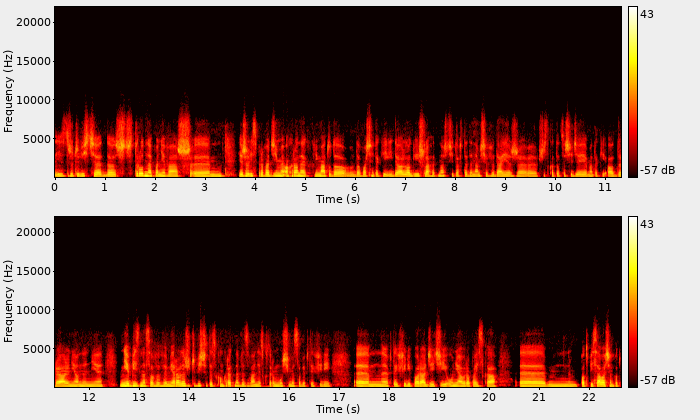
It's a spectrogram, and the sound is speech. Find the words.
jest rzeczywiście dość trudne, ponieważ jeżeli sprowadzimy ochronę klimatu do, do właśnie takiej ideologii szlachetności, to wtedy nam się wydaje, że e, wszystko to, co się dzieje, ma taki odrealniony, nie, nie biznesowy wymiar, ale rzeczywiście to jest konkretne wyzwanie, z którym musimy sobie w tej chwili, w tej chwili poradzić i Unia Europejska podpisała się pod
